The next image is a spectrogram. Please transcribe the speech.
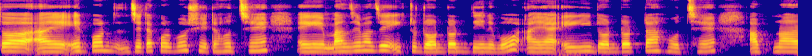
তো এরপর যেটা করব সেটা হচ্ছে মাঝে মাঝে একটু ডট ডট দিয়ে নেব। এই ডট ডটটা হচ্ছে আপনার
